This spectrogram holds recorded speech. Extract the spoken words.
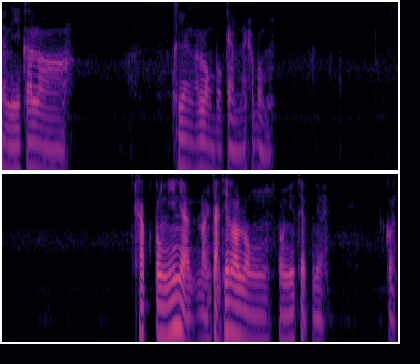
อันนี้ก็รอ เครื่องก็ลงโปรแกรมนะครับผม ครับ ตรงนี้เนี่ยหลังจากที่เราลงตรงนี้เสร็จเนี่ยกด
